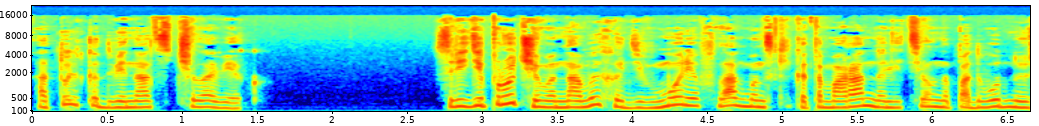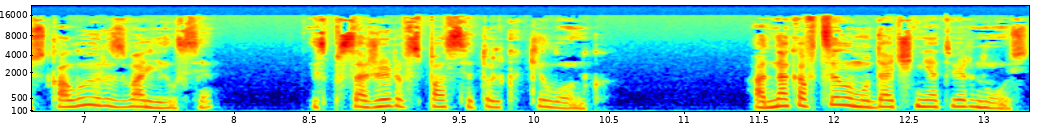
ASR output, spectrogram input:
а только 12 человек. Среди прочего, на выходе в море флагманский катамаран налетел на подводную скалу и развалился. Из пассажиров спасся только Килонг. Однако в целом удача не отвернулась.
